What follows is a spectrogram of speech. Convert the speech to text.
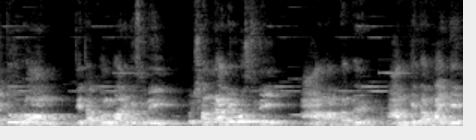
এত রং, যেটা বলবার কিছু নেই। তো সংগ্রামী উপস্থিতি, আম আপনাদের আম ক্রেতা ভাইদের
